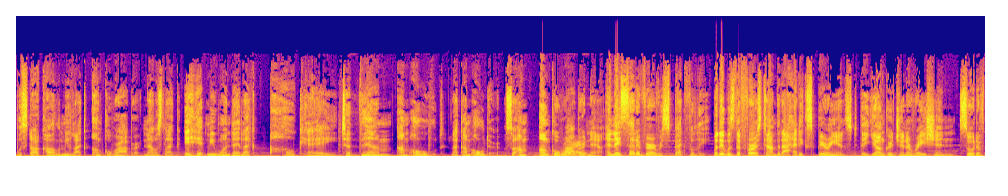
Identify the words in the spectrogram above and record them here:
would start calling me like Uncle Robert. And I was like, it hit me one day like, okay, to them, I'm old. Like I'm older. So I'm Uncle Robert Right. now. And they said it very respectfully, but it was the first time that I had experienced the younger generation sort of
